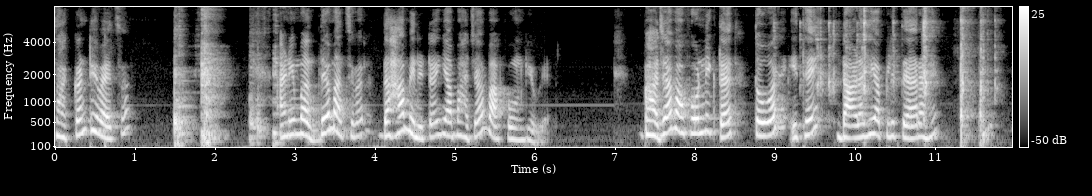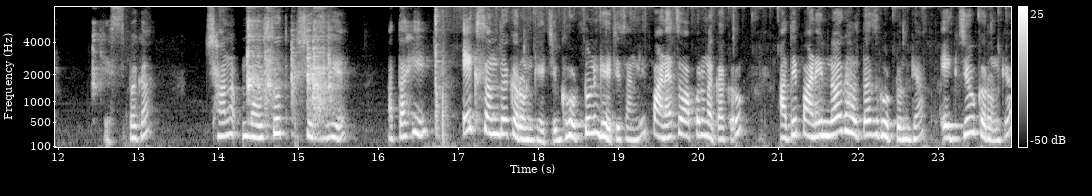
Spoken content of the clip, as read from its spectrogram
झाकण ठेवायचं. आणि मध्यम आचेवर दहा मिनिटं या भाज्या वाफवून घेऊयात. भाज्या वाफवून निघतात. तोवर इथे डाळही आपली तयार आहे. येस बघा. छान मौसूत शिजली आहे आता ही एक संध करून घ्यायची घोटून घ्यायची चांगली. पाण्याचा वापर नका करू. आधी पाणी न घालताच घोटून घ्या. एकजीव करून घ्या.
